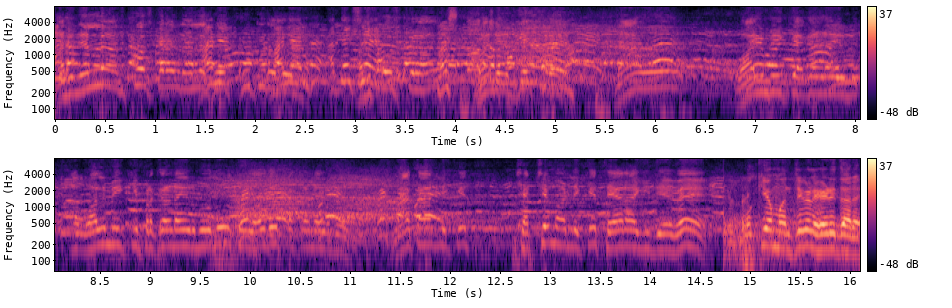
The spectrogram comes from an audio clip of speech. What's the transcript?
ಅದನ್ನೆಲ್ಲ ಅದಕ್ಕೋಸ್ಕರ ಅದಕ್ಕೋಸ್ಕರ ನಾವು ವಾಲ್ಮೀಕಿ ಹಗರಣ ಇರ್ಬೋದು ವಾಲ್ಮೀಕಿ ಪ್ರಕರಣ ಇರ್ಬೋದು ಅಥವಾ ಯಾವುದೇ ಪ್ರಕರಣ ಇರ್ಬೋದು ಮಾತಾಡಲಿಕ್ಕೆ ಚರ್ಚೆ ಮಾಡಲಿಕ್ಕೆ ತಯಾರಾಗಿದ್ದೇವೆ. ಮುಖ್ಯಮಂತ್ರಿಗಳು ಹೇಳಿದ್ದಾರೆ.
